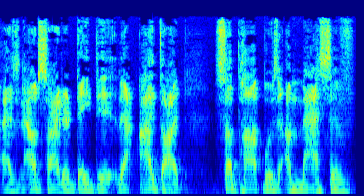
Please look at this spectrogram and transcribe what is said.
as an outsider, they did. I thought Sub Pop was a massive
